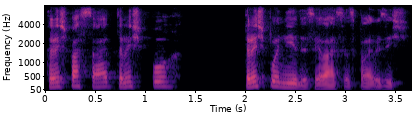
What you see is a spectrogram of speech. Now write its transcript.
transpassada, transpor, transponida, sei lá se essa palavra existe.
